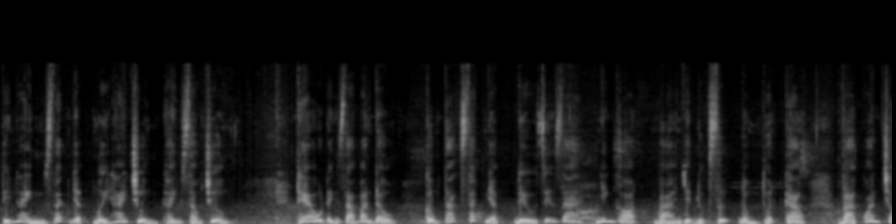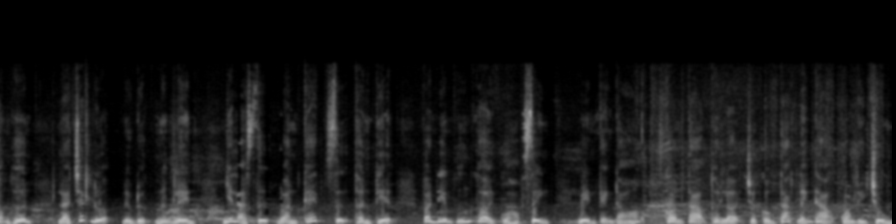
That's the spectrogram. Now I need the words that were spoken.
tiến hành sát nhập 12 trường thành 6 trường. Theo đánh giá ban đầu, công tác sát nhập đều diễn ra nhanh gọn và nhận được sự đồng thuận cao và quan trọng hơn là chất lượng đều được nâng lên, như là sự đoàn kết, sự thân thiện và niềm hứng khởi của học sinh. Bên cạnh đó, còn tạo thuận lợi cho công tác lãnh đạo quản lý chung.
